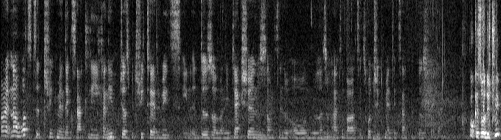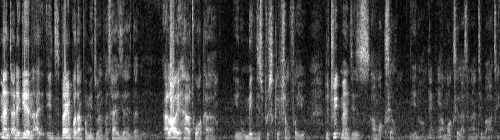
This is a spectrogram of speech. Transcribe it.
all right, now what's the treatment exactly? Can mm. it just be treated with you know, a dose of an injection mm. or something, or you know, lots mm. of antibiotics? What mm. treatment exactly goes for that? Okay, so the treatment, and again, I, it's very important for me to emphasize is that allow a health worker, you know, make this prescription for you. The treatment is amoxil, you know, okay. amoxil as an antibiotic,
